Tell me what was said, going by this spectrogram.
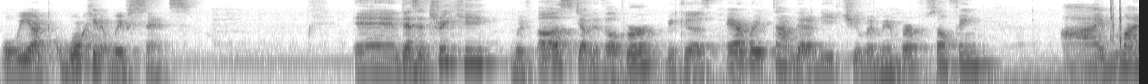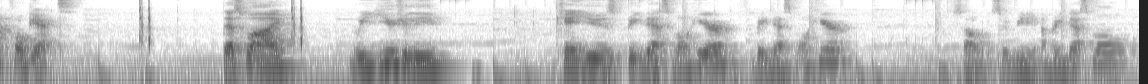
we are working with cents. And that's a tricky with us, Java developer, because every time that I need to remember something, I might forget. That's why we usually can use big decimal here, big decimal here. So it should be a big decimal.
